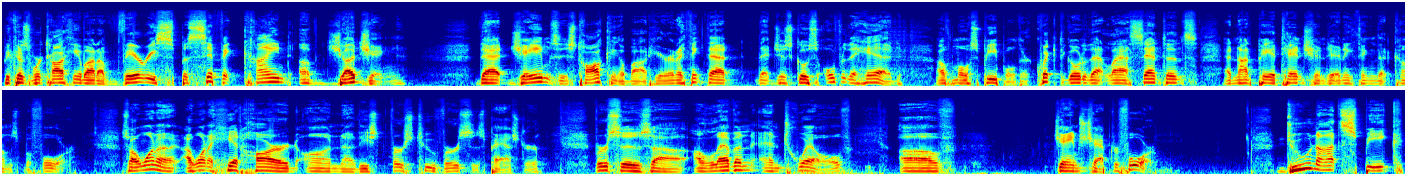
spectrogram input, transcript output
because we're talking about a very specific kind of judging that James is talking about here. And I think that that just goes over the head of most people. They're quick to go to that last sentence and not pay attention to anything that comes before. So I want to I want to hit hard on uh, these first two verses, Pastor, verses uh, 11 and 12 of James chapter 4. Do not speak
